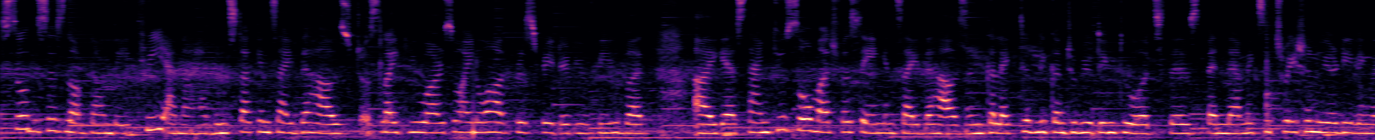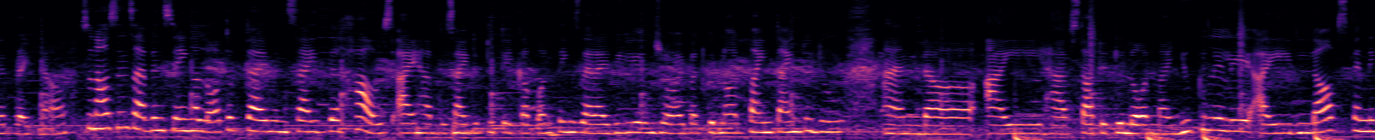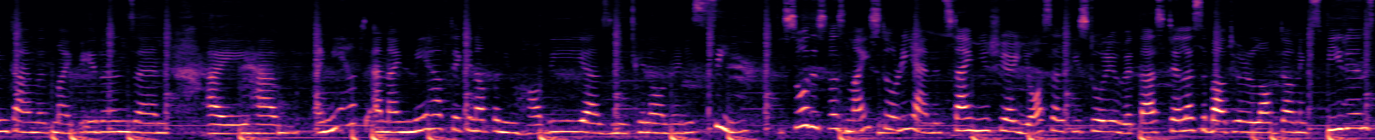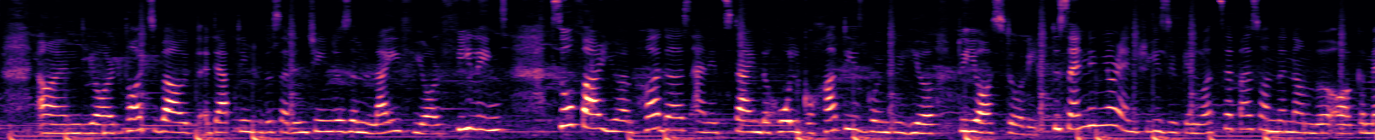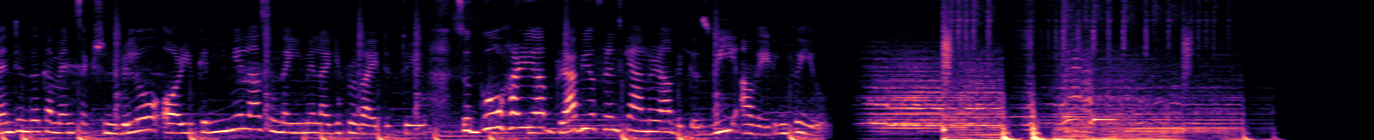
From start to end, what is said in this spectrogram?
So this is lockdown day 3 and I have been stuck inside the house just like you are so I know how frustrated you feel but I guess thank you so much for staying inside the house and collectively contributing towards this pandemic situation we are dealing with right now. So now since I've been staying a lot of time inside the house I have decided to take up on things that I really enjoy but could not find time to do and uh, I have started to learn my ukulele. I love spending time with my parents and I have I may have and I may have taken up a new hobby as you can already see. So this was my story and it's time you share your selfie story with us. Tell us about your lockdown experience and your thoughts about adapting to the sudden changes in life, your feelings. So far you have heard us and it's time the whole Guwahati is going to hear to your story. To send in your entries you can WhatsApp us on the number or comment in the comment section below or you can email us in the email ID provided to you. So go hurry up, grab your front camera because we are waiting for you.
